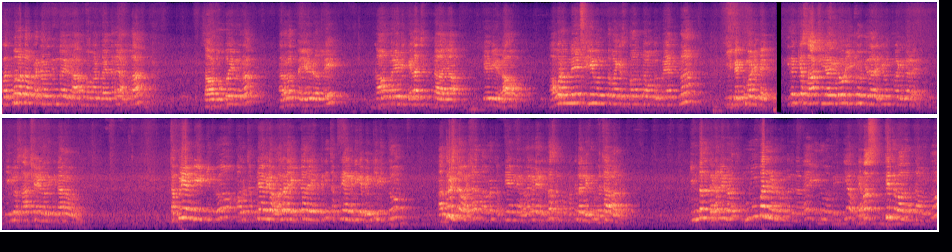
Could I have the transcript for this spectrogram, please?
ಪದ್ಮಲತಾ ಪ್ರಕರಣದಿಂದ ಇದರ ಆರಂಭ ಮಾಡ್ತಾ ಇದ್ದಾರೆ. ಅಲ್ಲ, ಸಾವಿರದ ಒಂಬೈನೂರ ಅರವತ್ತ ಏಳರಲ್ಲಿ ಕಾಮ್ರೇಡ್ ಕೆಳಚಿತ್ತಾಯ ಕೆ ವಿ ರಾವ್ ಅವರನ್ನೇ ಜೀವಂತವಾಗಿ ಸುಡುವಂತ ಒಂದು ಪ್ರಯತ್ನ ಈ ಬೆಕ್ಕು ಮಾಡಿದೆ. ಇದಕ್ಕೆ ಸಾಕ್ಷಿಯಾಗಿರೋರು ಈಗಲೂ ಇದ್ದಾರೆ, ಜೀವಂತವಾಗಿದ್ದಾರೆ. ಈಗಲೂ ಸಾಕ್ಷಿ ಹೇಳೋದಕ್ಕಿದ್ದಾರೆ ಅವರು. ಚಪ್ಪಲಿ ಅಂಗಡಿ ಇಟ್ಟಿದ್ರು. ಅವರು ಚಪ್ಪಲಿ ಅಂಗಡಿ ಒಳಗಡೆ ಇದ್ದಾರೆ ಅಂತೇಳಿ ಚಪ್ಪಲಿ ಅಂಗಡಿಗೆ ಬೆಂಕಿ ಬಿತ್ತು ಅದೃಷ್ಟವಶಾತ್ ಅವರು ಅಂಗಡಿ ಒಳಗಡೆ ಕೂಡ ಸ್ವಲ್ಪ ಪಕ್ಕದಲ್ಲಿ ಇದ್ದು ಇಂಥದ ಘಟನೆಗಳು ತುಂಬಾ ನಡೆದುಕೊಂಡು ಬಂದಿದ್ದಾವೆ. ಇದು ಒಂದು ರೀತಿಯ ವ್ಯವಸ್ಥಿತವಾದಂತಹ ಒಂದು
